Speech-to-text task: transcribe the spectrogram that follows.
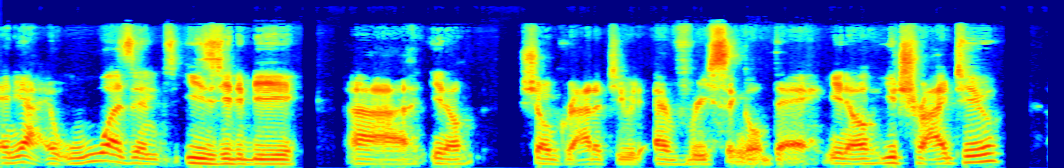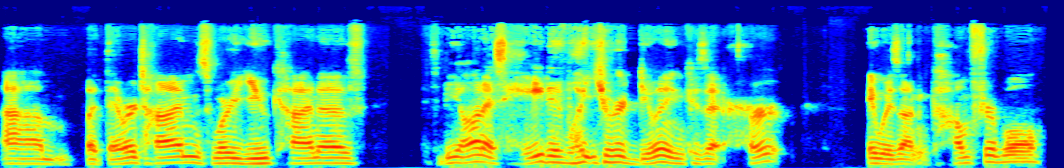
And yeah, it wasn't easy to be, uh, you know, show gratitude every single day. You know, you tried to, um, but there were times where you kind of, to be honest, hated what you were doing because it hurt. It was uncomfortable.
